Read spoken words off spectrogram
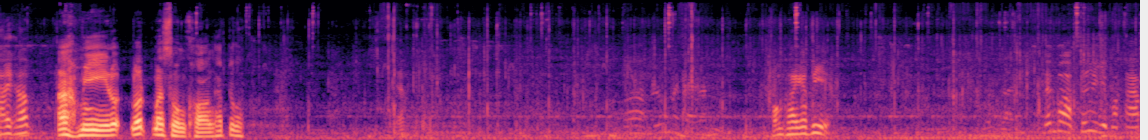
ช่ครับ อะ มีรถรถมาส่งของครับทุกคนของใครครับพี่เป็นบอกซื้ออยู่ปะครับ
